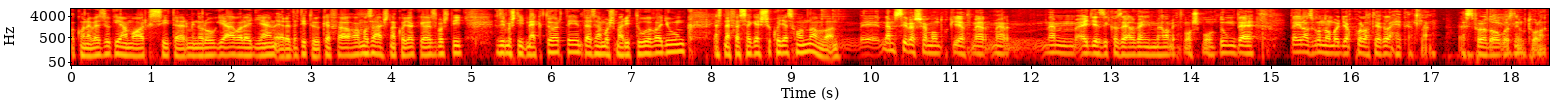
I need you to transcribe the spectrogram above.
akkor nevezzük ilyen marxi terminológiával egy ilyen eredeti tőkefelhalmozásnak, hogy akkor ez most így, ez így most így megtörtént, ezen most már itt túl vagyunk, ezt ne feszegessük, hogy ez honnan van? Nem szívesen mondok ilyet, mert, mert nem egyezik az elveimmel, amit most mondunk, de, de én azt gondolom, hogy gyakorlatilag lehetetlen ezt földolgozni utólag.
